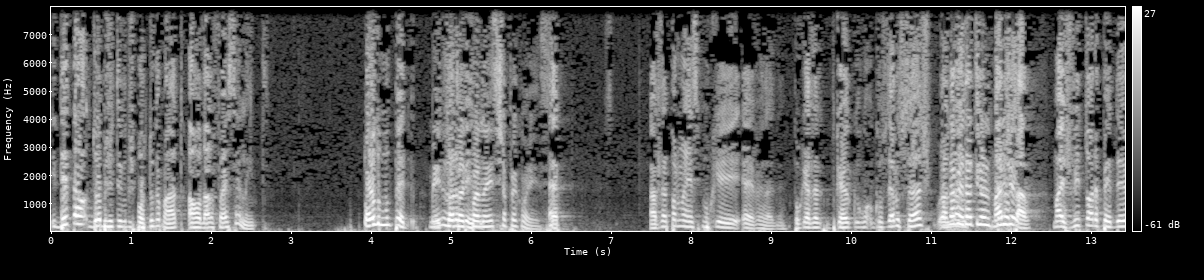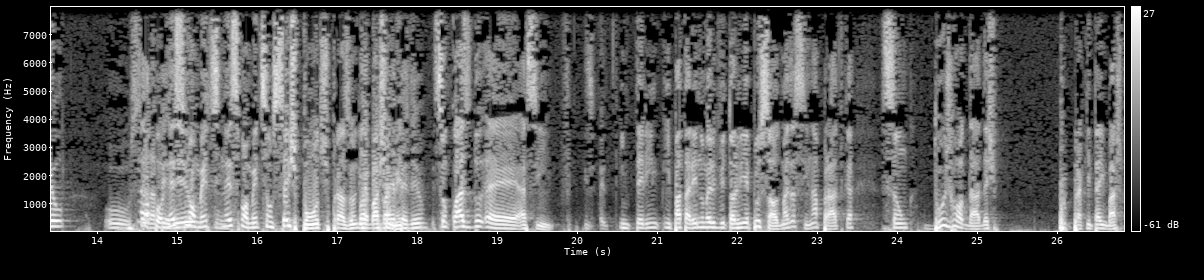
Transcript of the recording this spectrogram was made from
e dentro do objetivo do esporte no campeonato, a rodada foi excelente. Todo mundo perdeu. Menos o Vitória Atlético. Paranaense e Chapecoense. É. Atlético Paranaense, porque. É verdade. Porque, porque eu considero o Santos. Mas, na verdade, tiveram mais três- notável. Mas Vitória perdeu. O Ceará perdeu. nesse, momento, nesse momento são seis pontos para a zona de Ba- rebaixamento. Bahia perdeu. São quase, do, é, assim, teria- empataria em número de vitórias e ia para o saldo. Mas assim, na prática, são duas rodadas, para quem está embaixo,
